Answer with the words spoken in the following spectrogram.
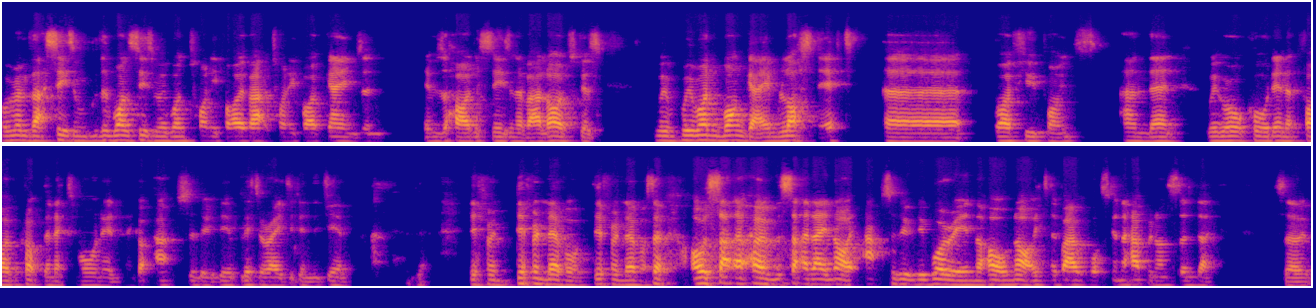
I remember that season, the one season we won 25 out of 25 games, and it was the hardest season of our lives because we, we won one game, lost it uh, by a few points, and then we were all called in at five o'clock the next morning and got absolutely obliterated in the gym different different level, different level. So I was sat at home the Saturday night, absolutely worrying the whole night about what's going to happen on Sunday. So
